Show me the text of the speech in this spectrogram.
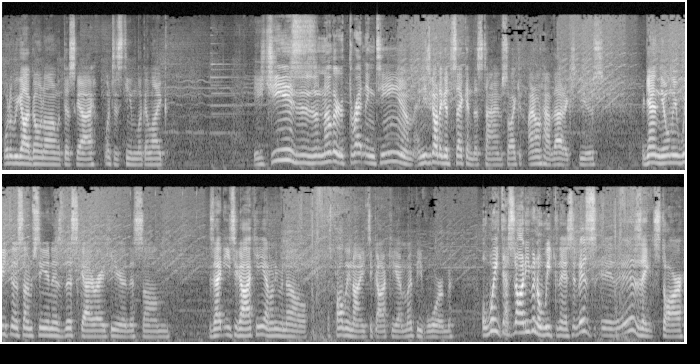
what do we got going on with this guy? What's his team looking like? Jesus, another threatening team. And he's got a good second this time, so I, can, I don't have that excuse. Again, the only weakness I'm seeing is this guy right here. This, um... Is that Itagaki? I don't even know. It's probably not Itagaki. It might be Volg. Oh, wait, that's not even a weakness. It is, it is 8 star.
